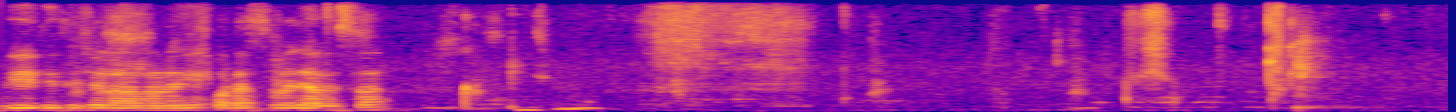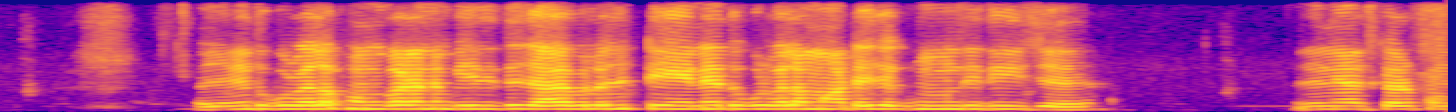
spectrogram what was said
বিয়ে দিতে চলে গেল নাকি? কটার সময় যাবে স্যার? ওই জন্য দুপুরবেলা ফোন করে না বিয়ে দিতে যাবে বলে যে ট্রেনে দুপুরবেলা মাঠে যে ঘুম দিয়ে দিয়েছে। ওই জন্য আজকে আর ফোন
